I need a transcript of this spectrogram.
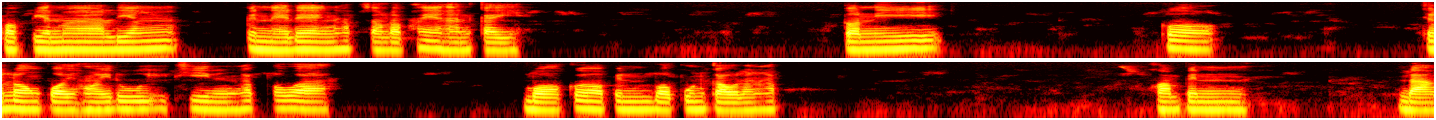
ปรับเปลี่ยนมาเลี้ยงเป็นแหนแดงนะครับสำหรับให้อาหารไก่ ตอนนี้ ก็จะลองปล่อยหอยดูอีกทีหนึ่งครับ เพราะว่าบ่อก็เป็นบ่อปูนเก่าแล้วนะครับ ความเป็น ด่าง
